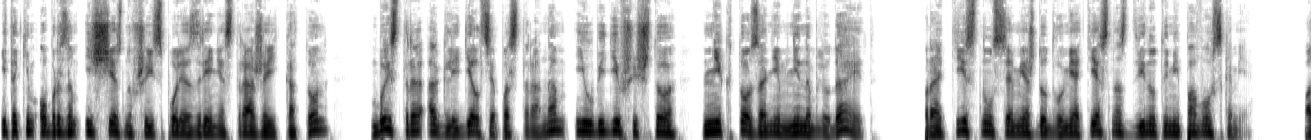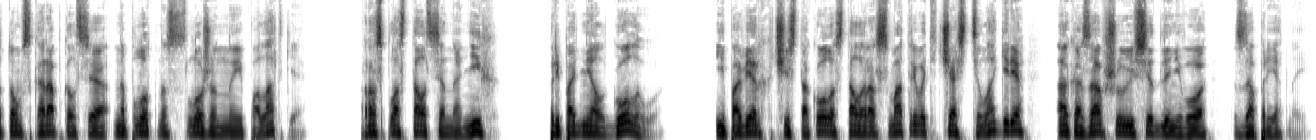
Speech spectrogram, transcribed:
и таким образом исчезнувший из поля зрения стражей Катон быстро огляделся по сторонам и, убедившись, что никто за ним не наблюдает, протиснулся между двумя тесно сдвинутыми повозками, потом вскарабкался на плотно сложенные палатки, распластался на них, приподнял голову и поверх чистокола стал рассматривать часть лагеря, оказавшуюся для него запретной.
